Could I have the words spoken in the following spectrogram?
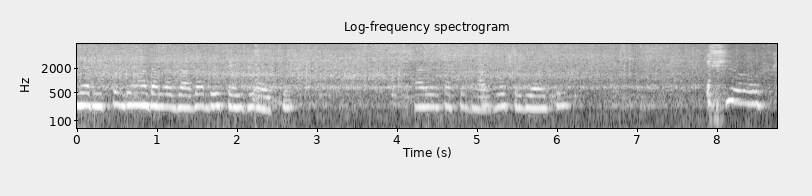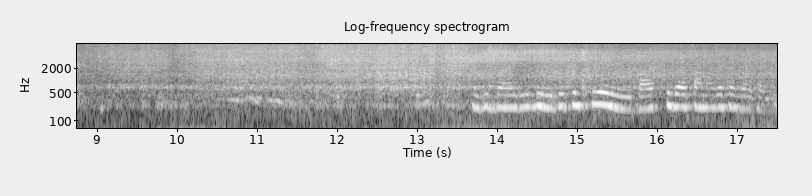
নিরামিষ সবজির মধ্যে আমরা যা যা দিই সেই হয়েছে। আর এর পাশে ভাত বসে যে বাইরে যে দেখেছি বাস থেকে পানা দেখা যায় খালি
